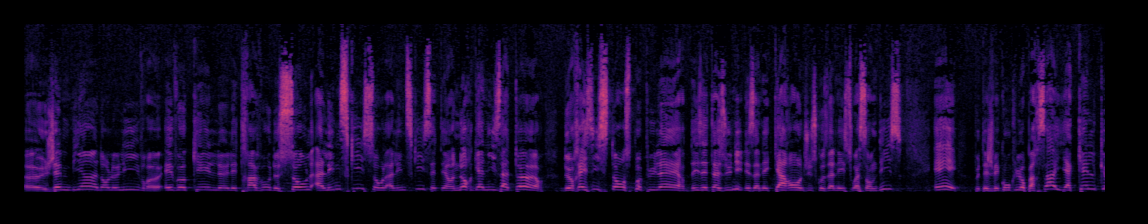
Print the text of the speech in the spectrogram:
Euh, j'aime bien dans le livre euh, évoquer les travaux de Saul Alinsky. Saul Alinsky, c'était un organisateur de résistance populaire des États-Unis des années 40 jusqu'aux années 70. Et peut-être je vais conclure par ça, il y a quelques,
